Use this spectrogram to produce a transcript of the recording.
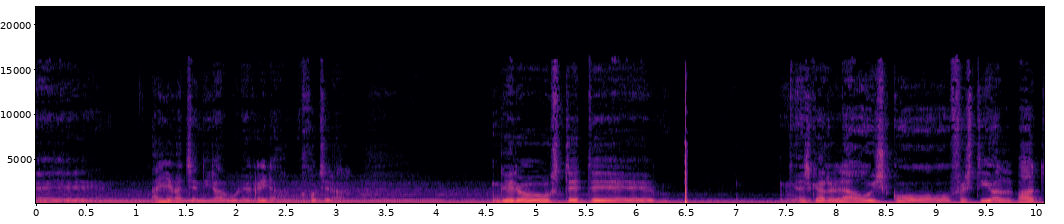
e, ailegatzen dira gure gira, jotzera. Gero uste e, ez garrela oizko festival bat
